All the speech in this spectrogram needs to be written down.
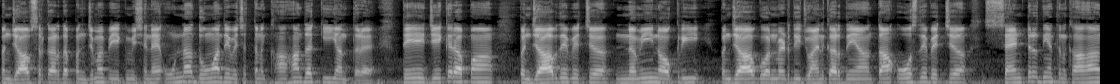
ਪੰਜਾਬ ਸਰਕਾਰ ਦਾ ਪੰਜਵਾਂ ਪੇ ਕਮਿਸ਼ਨ ਹੈ। ਉਹਨਾਂ ਦੋਵਾਂ ਦੇ ਵਿੱਚ ਤਨਖਾਹਾਂ ਦਾ ਕੀ ਅੰਤਰ ਹੈ? ਤੇ ਜੇਕਰ ਆਪਾਂ ਪੰਜਾਬ ਦੇ ਵਿੱਚ ਨਵੀਂ ਨੌਕਰੀ ਪੰਜਾਬ ਗਵਰਨਮੈਂਟ ਦੀ ਜੁਆਇਨ ਕਰਦੇ ਹਾਂ, ਤਾਂ ਉਸ ਦੇ ਵਿੱਚ ਸੈਂਟਰ ਦੀਆਂ ਤਨਖਾਹਾਂ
